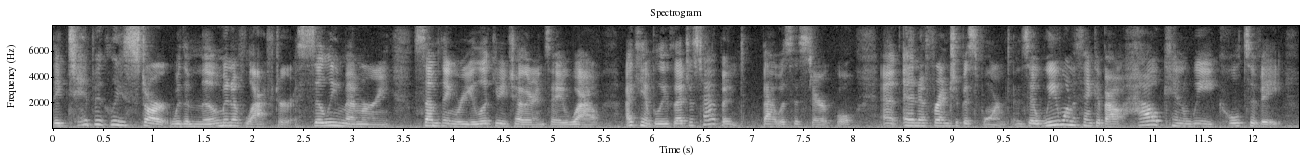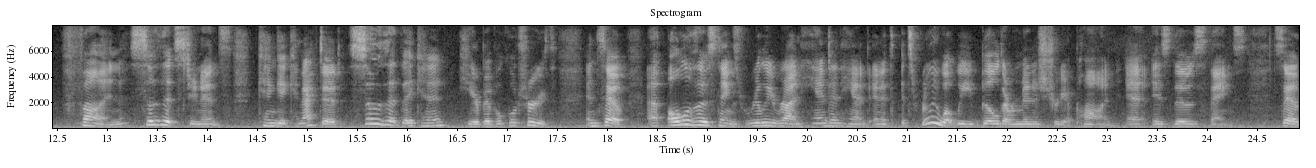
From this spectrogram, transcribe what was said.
they typically start with a moment of laughter, a silly memory, something where you look at each other and say, wow, I can't believe that just happened. That was hysterical. And, and a friendship is formed. And so we want to think about how can we cultivate fun so that students can get connected so that they can hear biblical truth. And so uh, all of those things really run hand in hand. And it's, it's really what we build our ministry upon uh, is those things. So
